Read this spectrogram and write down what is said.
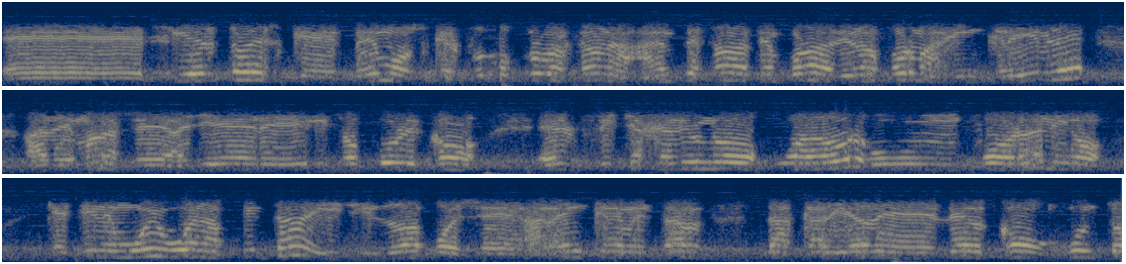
Eh, cierto es que vemos que el Fútbol Club Barcelona ha empezado la temporada de una forma increíble. Además, eh, ayer hizo público el fichaje de un nuevo jugador, un foráneo tiene muy buena pinta y sin duda pues hará incrementar la calidad del conjunto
